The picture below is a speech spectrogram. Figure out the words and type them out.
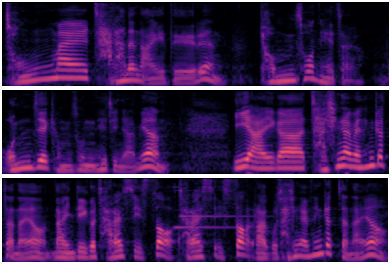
정말 잘하는 아이들은 겸손해져요. 언제 겸손해지냐면 이 아이가 자신감이 생겼잖아요. 나 이제 이거 잘할 수 있어, 잘할 수 있어라고 자신감이 생겼잖아요.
